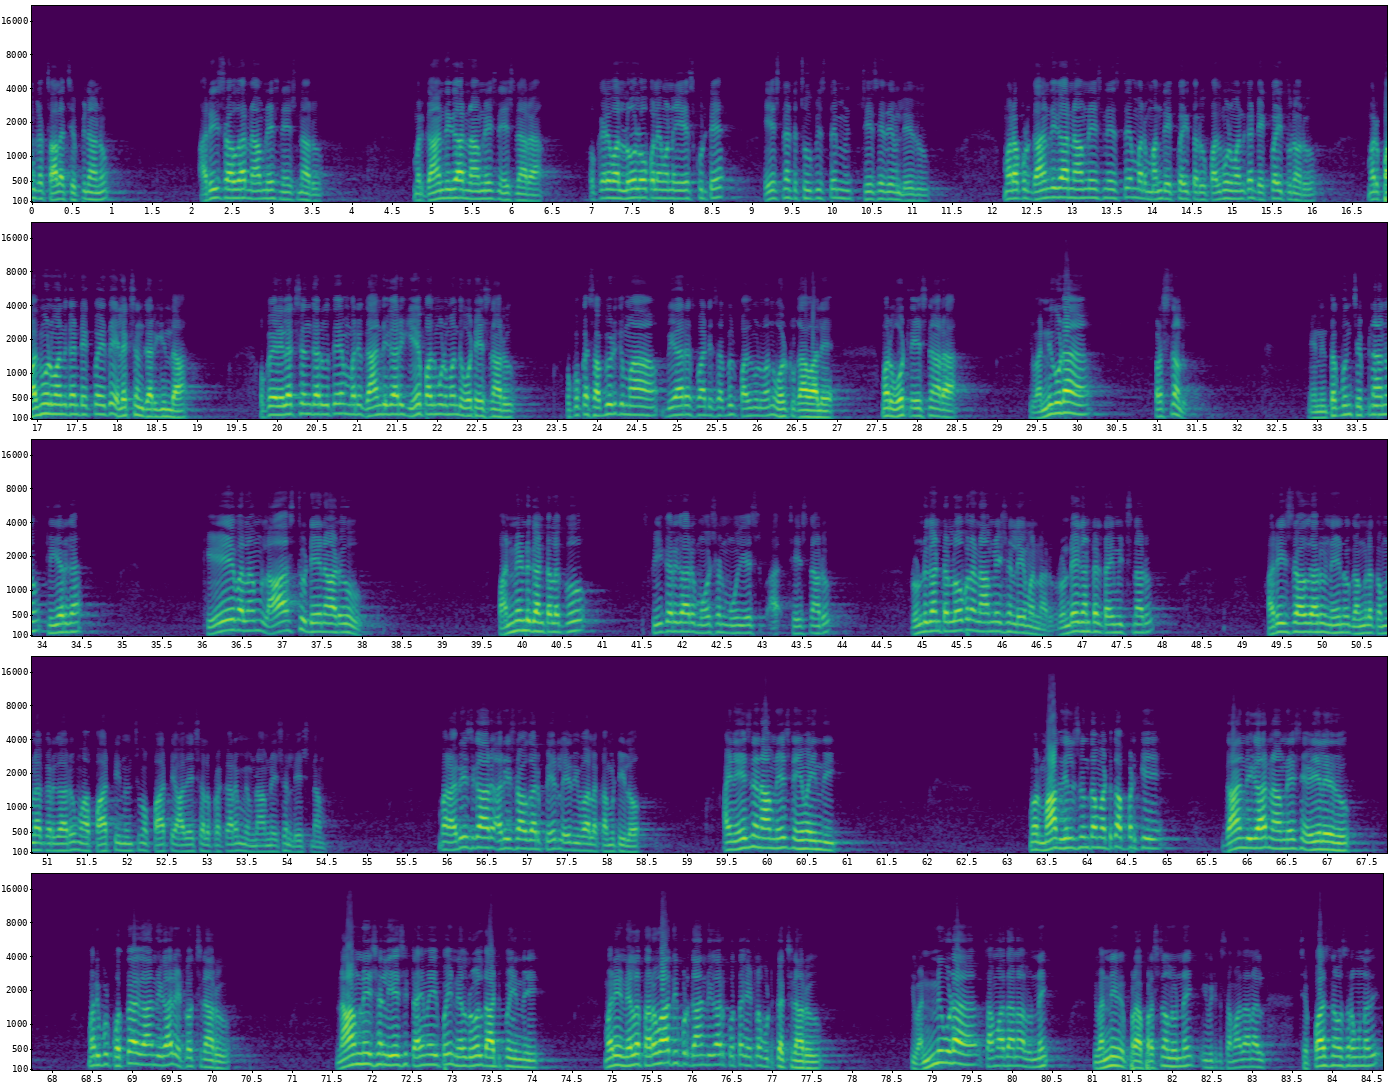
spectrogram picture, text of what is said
ఇంకా చాలా చెప్పినాను. హరీష్ రావు గారు నామినేషన్ వేసినారు. మరి గాంధీ గారు నామినేషన్ వేసినారా? ఒకవేళ వాళ్ళు లో లోపల ఏమన్నా వేసుకుంటే వేసినట్టు చూపిస్తే మేము చేసేదేం లేదు. మరి అప్పుడు గాంధీ గారు నామినేషన్ వేస్తే మరి మంది ఎక్కువ అవుతారు పదమూడు మంది కంటే ఎక్కువ అవుతున్నారు మరి పదమూడు మంది కంటే ఎక్కువ అయితే ఎలక్షన్ జరిగిందా? ఒకవేళ ఎలక్షన్ జరిగితే మరి గాంధీ గారికి ఏ పదమూడు మంది ఓటేసినారు? ఒక్కొక్క సభ్యుడికి మా బీఆర్ఎస్ పార్టీ సభ్యుడికి పదమూడు మంది ఓట్లు కావాలి. మరి ఓట్లు వేసినారా? ఇవన్నీ కూడా ప్రశ్నలు. నేను ఇంతకుముందు చెప్పినాను క్లియర్గా. కేవలం లాస్ట్ డే నాడు పన్నెండు గంటలకు స్పీకర్ గారు మోషన్ మూవ్ చేసి చేసినారు. రెండు గంటల లోపల నామినేషన్ లేమన్నారు. రెండే గంటలు టైం ఇచ్చినారు. హరీష్ రావు గారు నేను గంగుల కమలాకర్ గారు మా పార్టీ నుంచి మా పార్టీ ఆదేశాల ప్రకారం మేము నామినేషన్ లేచినాం. మరి హరీష్ గారు హరీష్ రావు గారి పేరు లేదు ఇవాళ కమిటీలో. ఆయన వేసిన నామినేషన్ ఏమైంది? మరి మాకు తెలిసినంత మట్టుకు అప్పటికి గాంధీ గారు నామినేషన్ వేయలేదు. మరి ఇప్పుడు కొత్తగా గాంధీ గారు ఎట్లొచ్చినారు? నామినేషన్లు వేసి టైం అయిపోయి నెల రోజులు దాటిపోయింది. మరి నెల తర్వాత ఇప్పుడు గాంధీ గారు కొత్తగా ఎట్లా పుట్టుకొచ్చినారు? ఇవన్నీ కూడా సమాధానాలు ఉన్నాయి ఇవన్నీ ప్ర ప్రశ్నలు ఉన్నాయి వీటికి సమాధానాలు చెప్పాల్సిన అవసరం ఉన్నది.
